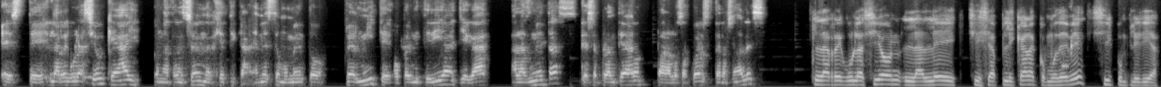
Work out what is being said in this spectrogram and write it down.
este, la regulación que hay con la transición energética en este momento permite o permitiría llegar a las metas que se plantearon para los acuerdos internacionales? La regulación, la ley, si se aplicara como debe, sí cumpliría.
